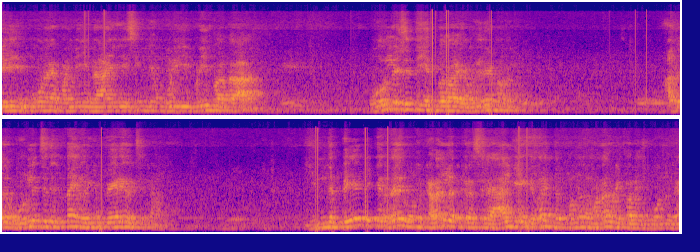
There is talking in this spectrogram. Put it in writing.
எலி பூனை பன்னி நாய் சிங்கம் புலி இப்படி பார்த்தா ஒரு லட்சத்தி எண்பதாயிரம் உயிரினம் இருக்கு. அதுல ஒரு லட்சத்துக்கு தான் இது வரைக்கும் பேரே வச்சிருக்காங்க. இந்த பேர் வைக்கிறத உங்க கடல்ல இருக்கிற சில ஆல்கேக்கெல்லாம் இந்த பொண்ணுங்க மன்னார்குடி காலேஜ் பொண்ணுங்க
